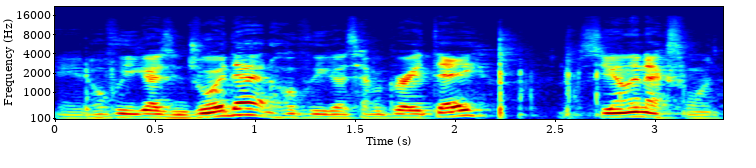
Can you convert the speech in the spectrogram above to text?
And hopefully you guys enjoyed that. Hopefully you guys have a great day. See you on the next one.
